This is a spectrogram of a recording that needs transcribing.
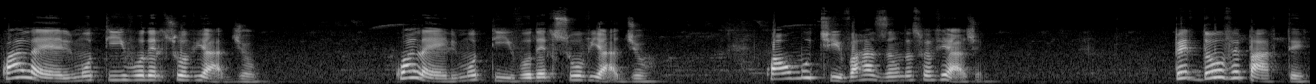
Qual è il motivo del suo viaggio? Qual è il motivo del suo viaggio? Qual o motivo, a razão da sua viagem? Per dove parte?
